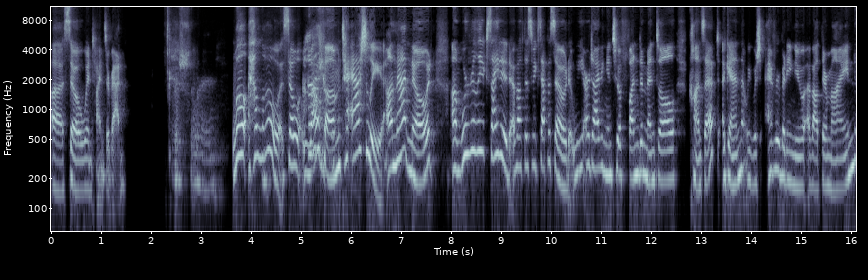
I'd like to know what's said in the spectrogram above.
uh, so when times are bad. For sure well, hello. So, welcome to Ashley. On that note, um, we're really excited about this week's episode. We are diving into a fundamental concept, again, that we wish everybody knew about their mind.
